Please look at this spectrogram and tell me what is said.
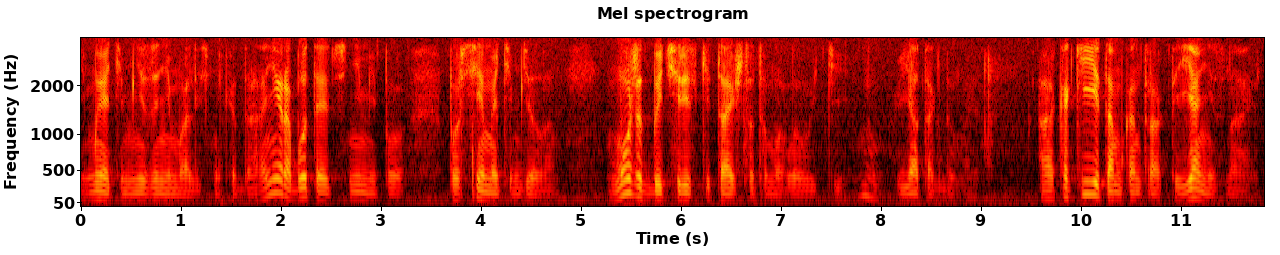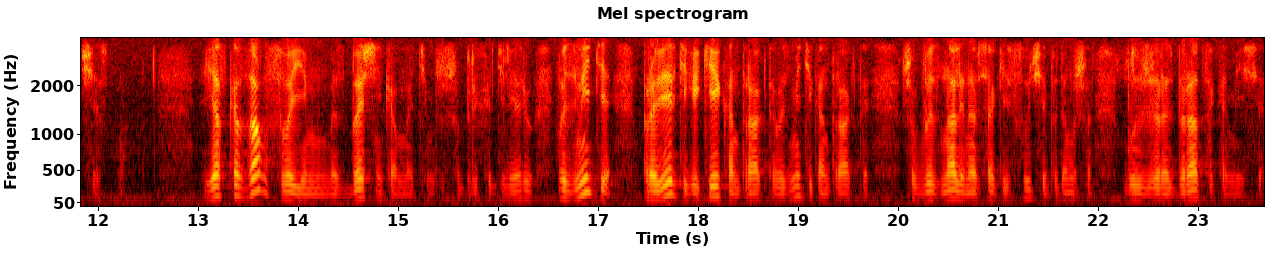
И мы этим не занимались никогда. Они работают с ними по, по всем этим делам. Может быть, через Китай что-то могло уйти. Ну, я так думаю. А какие там контракты, я не знаю, честно. Я сказал своим СБшникам этим, что приходили, я говорю, возьмите, проверьте, какие контракты, возьмите контракты, чтобы вы знали на всякий случай, потому что будет же разбираться комиссия.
